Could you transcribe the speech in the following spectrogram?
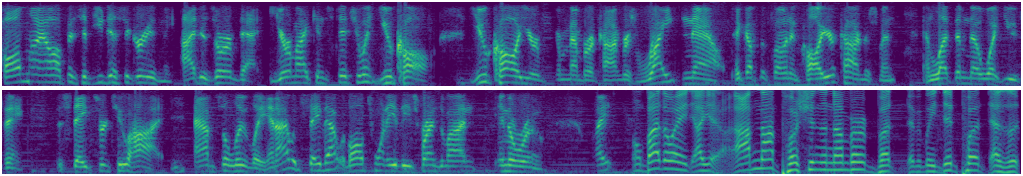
call my office if you disagree with me. I deserve that. You're my constituent. You call. You call your, your member of Congress right now. Pick up the phone and call your congressman and let them know what you think. The stakes are too high. Absolutely. And I would say that with all 20 of these friends of mine in the room. Right? Oh, by the way, I, am not pushing the number, but we did put as a,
